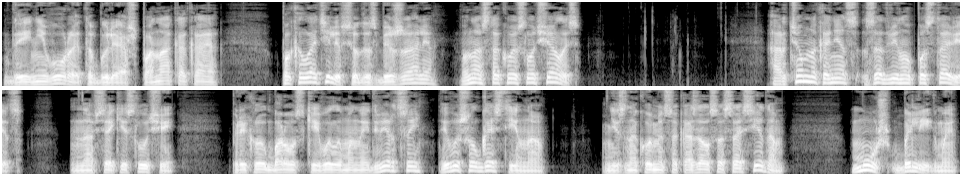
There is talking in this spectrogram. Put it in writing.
Да и не воры это были, а шпана какая. Поколотили все да сбежали, у нас такое случалось. Артем, наконец, задвинул поставец. На всякий случай прикрыл Боровский выломанной дверцей и вышел в гостиную. Незнакомец оказался соседом. Муж Белигмы.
